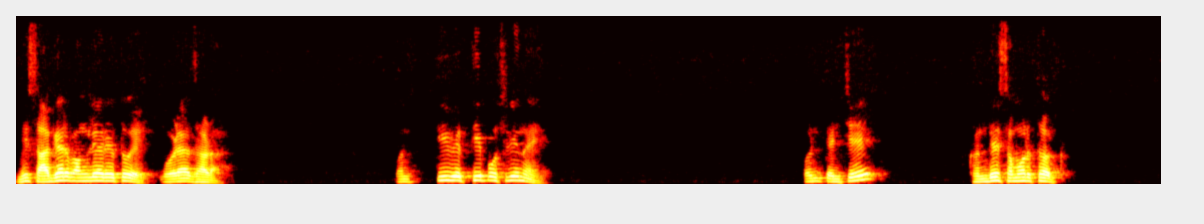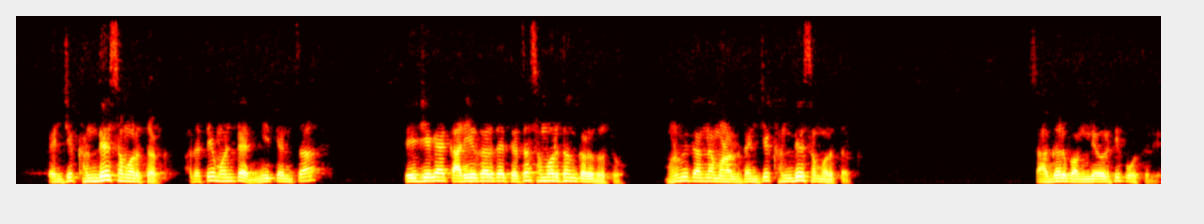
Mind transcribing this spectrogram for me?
मी सागर बंगल्यावर येतोय गोळ्या झाडा. पण ती व्यक्ती पोचली नाही. पण त्यांचे खंदे समर्थक त्यांचे खंदे समर्थक आता ते म्हणतात मी त्यांचा ते जे काय कार्य करत आहेत त्याचं समर्थन करत होतो. म्हणून मी त्यांना म्हणालो त्यांचे खंदे समर्थक सागर बंगल्यावरती पोचले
